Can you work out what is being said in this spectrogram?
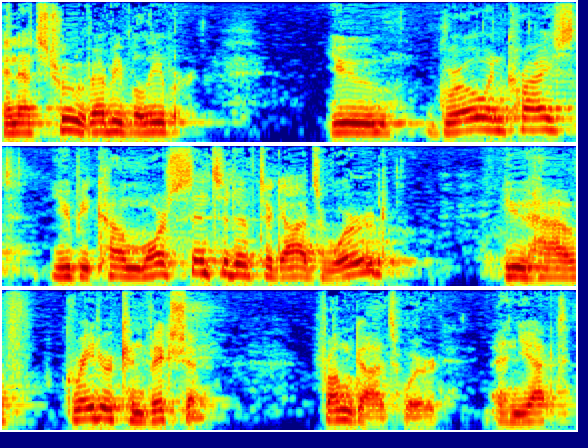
And that's true of every believer. You grow in Christ, you become more sensitive to God's word, you have greater conviction from God's word, and yet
